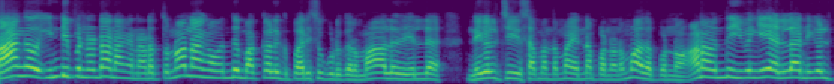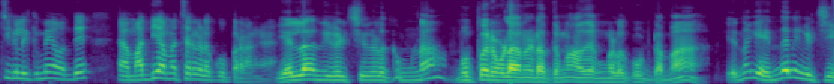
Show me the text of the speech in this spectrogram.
நாங்க இண்டிபெண்டா நாங்க நடத்தணும். நாங்க வந்து மக்களுக்கு பரிசு கொடுக்குறோமா? அல்லது எல்லா நிகழ்ச்சி சம்பந்தமா என்ன பண்ணணுமோ அதை பண்ணோம் ஆனா வந்து இவங்க எல்லா நிகழ்ச்சிகளுக்குமே வந்து மத்திய அமைச்சர்களை கூப்பிடுறாங்க? எல்லா நிகழ்ச்சிகளுக்கும்னா முப்பெரும் விழா நடத்தணும் அது உங்களை கூப்பிட்டோமா? என்னங்க எந்த நிகழ்ச்சி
